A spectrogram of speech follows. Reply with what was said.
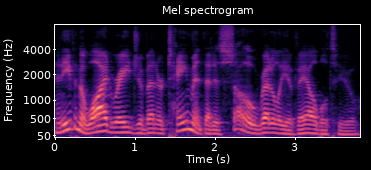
and even the wide range of entertainment that is so readily available to you,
